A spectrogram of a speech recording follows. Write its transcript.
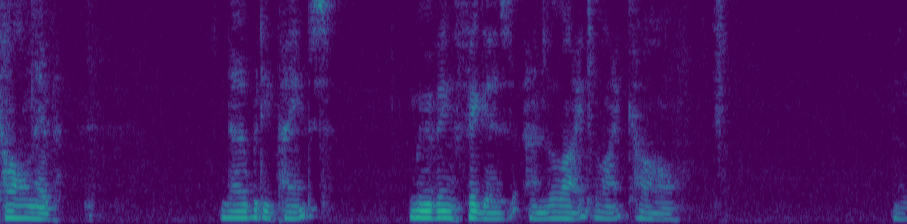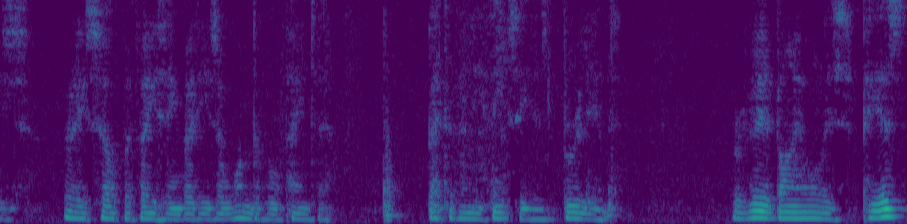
Carl Knibb. Nobody paints moving figures and light like Carl. He's very self-effacing, but he's a wonderful painter. Better than he thinks he is. Brilliant. Revered by all his peers.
